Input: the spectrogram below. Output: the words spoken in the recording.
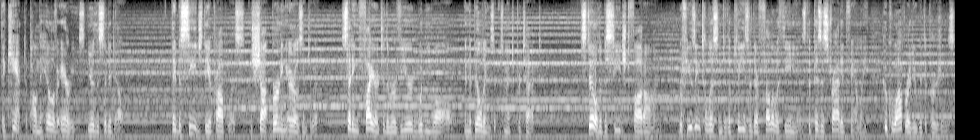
They camped upon the hill of Ares near the citadel. They besieged the Acropolis and shot burning arrows into it, setting fire to the revered wooden wall and the buildings it was meant to protect. Still, the besieged fought on, refusing to listen to the pleas of their fellow Athenians, the Pisistratid family, who cooperated with the Persians,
